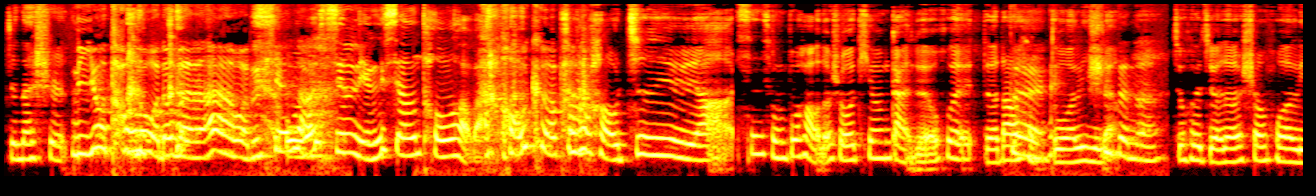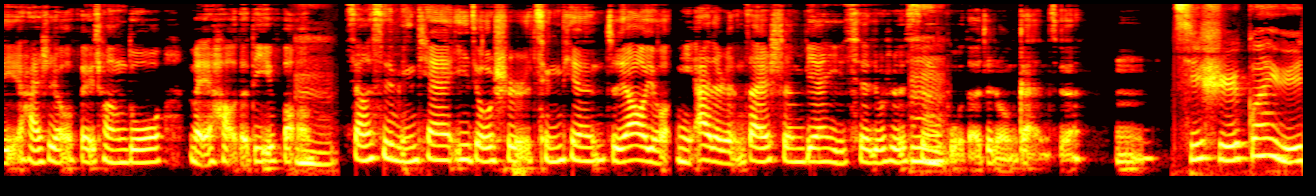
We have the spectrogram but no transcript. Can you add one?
真的是你又偷了我的文案，我的天哪我的，心灵相通，好吧？好可怕就是怕！好治愈呀！心情不好的时候听，感觉会得到很多力是量。的呢。就会觉得生活里还是有非常多美好的地方。嗯，相信明天依旧是晴天，只要有你爱的人在身边，一切就是幸福的这种感觉。嗯其实关于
